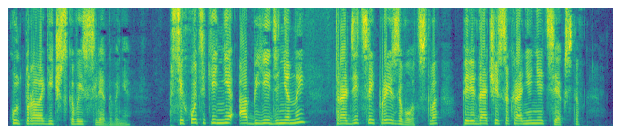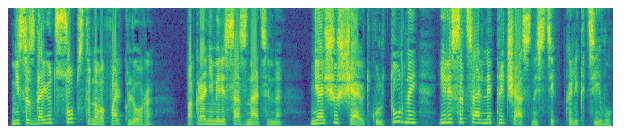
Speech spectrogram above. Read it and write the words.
культурологического исследования – Психотики не объединены традицией производства, передачи и сохранения текстов, не создают собственного фольклора, по крайней мере, сознательно, не ощущают культурной или социальной причастности к коллективу,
